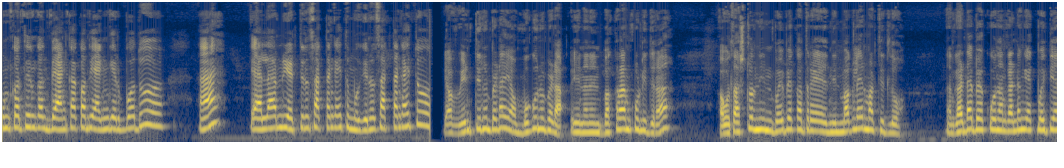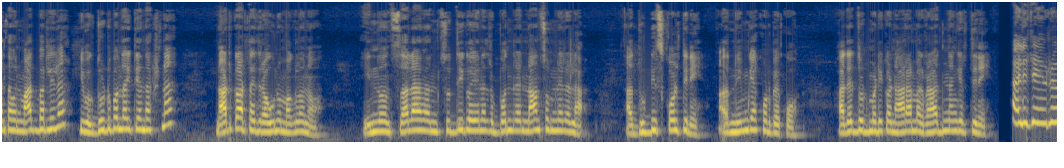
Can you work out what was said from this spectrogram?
ಉಣ್ಕೊಂಡು ತಿನ್ಕೊಂಡು ಬ್ಯಾಂಕ್ ಹಾಕೋದು ಹೆಂಗಿರ್ಬೋದು ಹಾಂ ಎಲ್ಲಾರು ಎತ್ತಿನ ಸಾಕ್ತಂಗಾಯ್ತು ಮುಗಿನೂ ಸಾಕ್ತಂಗಾಯ್ತು ಯಾವ ಹೆಂಡ್ತಿನೂ ಬೇಡ ಯಾವ ಮಗುನು ಬೇಡ. ಏನೋ ನಿನ್ನ ಬಕ್ರ ಅನ್ಕೊಂಡಿದ್ದೀರಾ ಅವತ್ತು ಅಷ್ಟೊಂದು ನೀನು ಬೈಬೇಕಾದ್ರೆ ನಿನ್ನ ಮಗಳೇನು ಮಾಡ್ತಿದ್ಲು? ನನ್ನ ಗಡ್ಡ ಬೇಕು ನನ್ನ ಗಂಡಂಗೆ ಯಾಕೆ ಬೈತಿ ಅಂತ ಒಂದು ಮಾತು ಬರಲಿಲ್ಲ? ಇವಾಗ ದುಡ್ಡು ಬಂದೈತಿ ಅಂದ ತಕ್ಷಣ ನಾಟಕ ಆಡ್ತಾ ಇದ್ರು ಅವನು ಮಗಳನು. ಇನ್ನೊಂದು ಸಲ ನನ್ನ ಸುದ್ದಿಗೆ ಏನಾದರೂ ಬಂದರೆ ನಾನು ಸುಮ್ಮನೆ ಇರಲ್ಲ. ಆ ದುಡ್ಡು ಇಸ್ಕೊಳ್ತೀನಿ. ಅದು ನಿಮಗೆ ಕೊಡಬೇಕು? ಅದೇ ದುಡ್ಡು ಮಡಿಕೊಂಡು ಆರಾಮಾಗಿ ರಾಜ್ನಂಗೆ ಇರ್ತೀನಿ. ಅಳಿದೇವ್ರು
